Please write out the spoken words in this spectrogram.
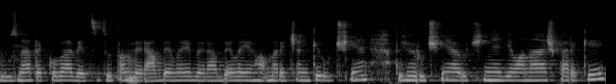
různé takové věci, co tam hmm. vyráběli. Vyráběli jeho američanky ručně, takže ručně a ručně ručně dělané šperky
